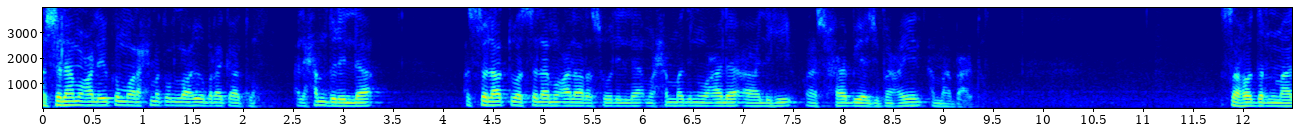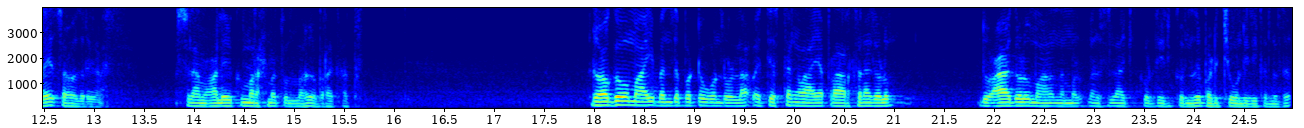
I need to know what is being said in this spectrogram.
അസ്സലാമു അലൈക്കും വറഹമത്തല്ലാഹി വബർക്കാത്തു അലഹമുല്ല അസ്സലാത്തു വസ്സലാമു അല റസൂലില്ല മുഹമ്മദിൻ വാല അലിഹി അസ്ഹാബി അജ്മീൻ അമ്മാബാദു സഹോദരന്മാരെ സഹോദരികളെ അസ്സലാമു അലൈക്കും വറഹമത്തല്ലാഹി വബർക്കാത്തു രോഗവുമായി ബന്ധപ്പെട്ടുകൊണ്ടുള്ള വ്യത്യസ്തങ്ങളായ പ്രാർത്ഥനകളും ദുആകളുമാണ് നമ്മൾ മനസ്സിലാക്കിക്കൊണ്ടിരിക്കുന്നത് പഠിച്ചുകൊണ്ടിരിക്കുന്നത്.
